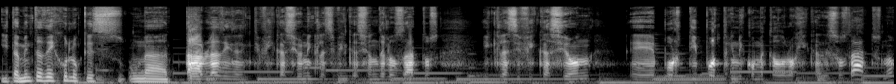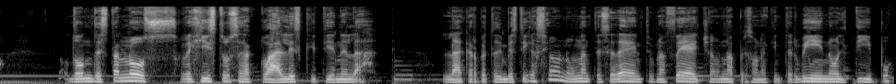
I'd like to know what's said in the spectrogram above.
Y también te dejo lo que es una tabla de identificación y clasificación de los datos y clasificación eh, por tipo técnico-metodológica de esos datos, ¿no? Donde están los registros actuales que tiene la, la carpeta de investigación, un antecedente, una fecha, una persona que intervino, el tipo,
